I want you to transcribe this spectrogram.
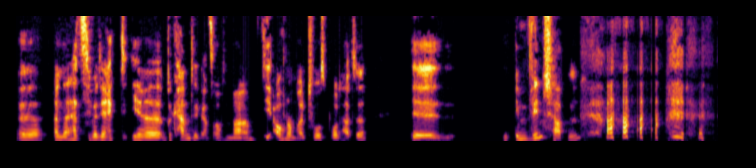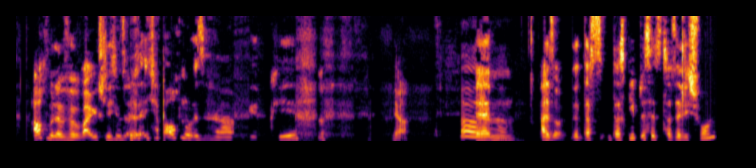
Äh, und dann hat sie aber direkt ihre Bekannte ganz offenbar, die auch nochmal Toastbrot hatte, äh, im Windschatten auch mit der vorbeigeschlichen. Ich habe auch nur, ja, okay, okay. ja. Oh. Ähm, also, das, das gibt es jetzt tatsächlich schon.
